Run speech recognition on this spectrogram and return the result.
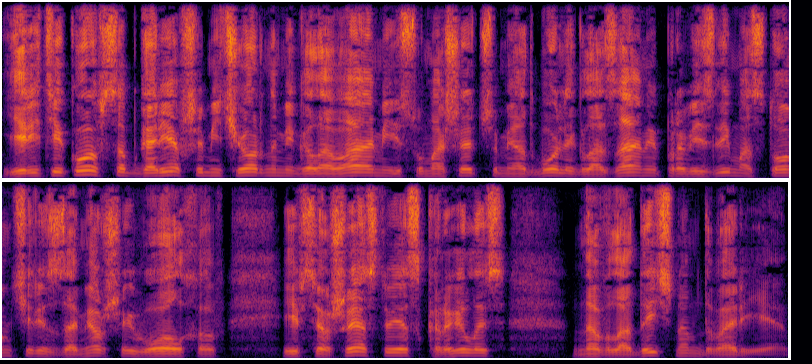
Еретиков с обгоревшими черными головами и сумасшедшими от боли глазами провезли мостом через замерзший Волхов, и все шествие скрылось на владычном дворе.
